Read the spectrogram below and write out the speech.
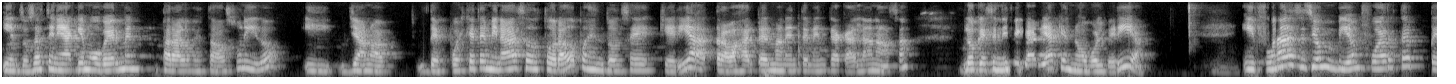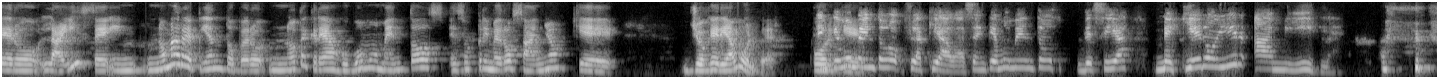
Y entonces tenía que moverme para los Estados Unidos y ya no, después que terminara ese doctorado, pues entonces quería trabajar permanentemente acá en la NASA, lo que significaría que no volvería. Y fue una decisión bien fuerte, pero la hice y no me arrepiento, pero no te creas, hubo momentos esos primeros años que yo quería volver. ¿En qué momento flaqueabas? ¿En qué momento decía, me quiero ir a mi isla?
